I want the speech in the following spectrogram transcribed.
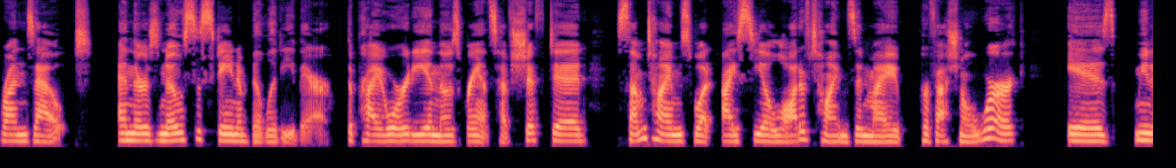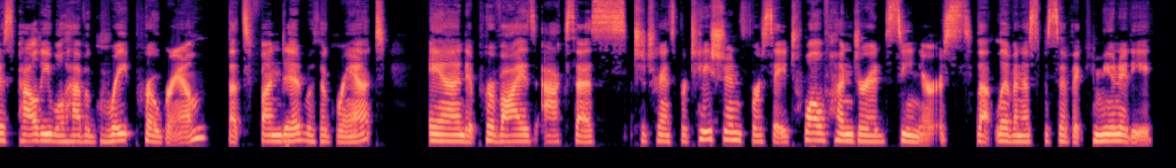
runs out and there's no sustainability there. The priority in those grants have shifted. Sometimes, what I see a lot of times in my professional work is municipality will have a great program that's funded with a grant and it provides access to transportation for say 1200 seniors that live in a specific community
